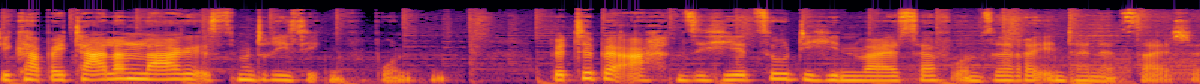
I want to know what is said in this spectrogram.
Die Kapitalanlage ist mit Risiken verbunden. Bitte beachten Sie hierzu die Hinweise auf unserer Internetseite.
